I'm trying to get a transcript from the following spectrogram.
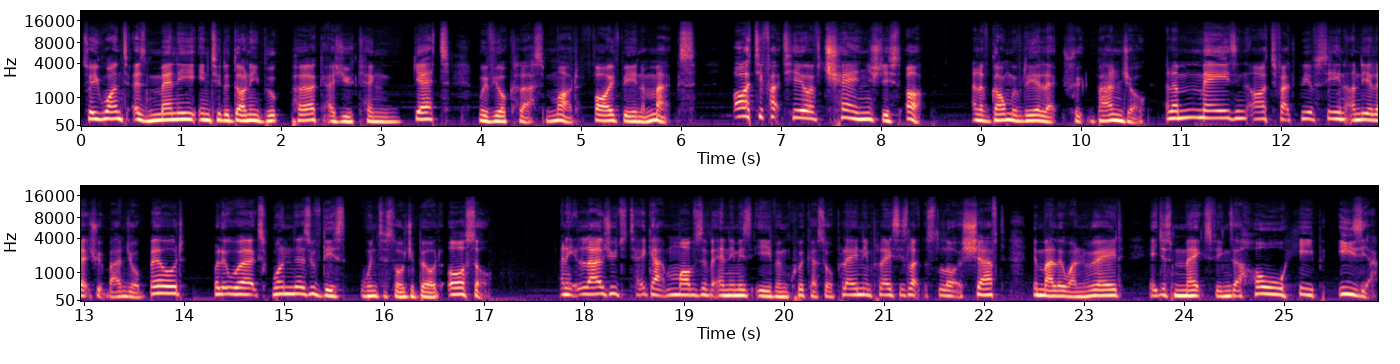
So you want as many into the Donnybrook perk as you can get with your class mod, 5 being a max. Artifact here have changed this up and have gone with the electric banjo. An amazing artifact we have seen on the electric banjo build, but it works wonders with this Winter Soldier build also. And it allows you to take out mobs of enemies even quicker, so playing in places like the Slaughter Shaft, the Maliwan Raid, it just makes things a whole heap easier.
